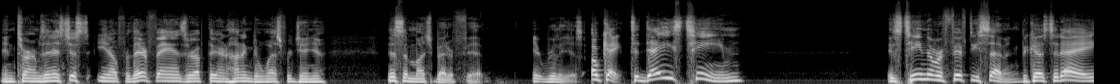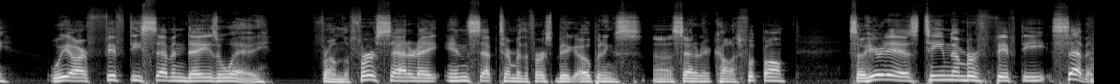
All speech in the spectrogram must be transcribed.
in terms, and it's just, you know, for their fans, they're up there in Huntington, West Virginia. This is a much better fit. It really is. Okay, today's team is team number 57 because today we are 57 days away from the first Saturday in September, the first big openings uh, Saturday of college football. So here it is, team number 57.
